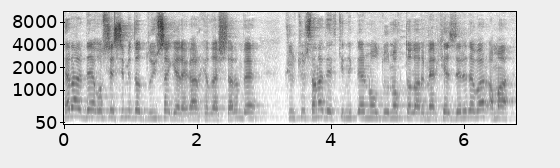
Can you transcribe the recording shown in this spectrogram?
Herhalde o sesimi de duysa gerek arkadaşlarım ve kültür sanat etkinliklerinin olduğu noktaları, merkezleri de var ama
